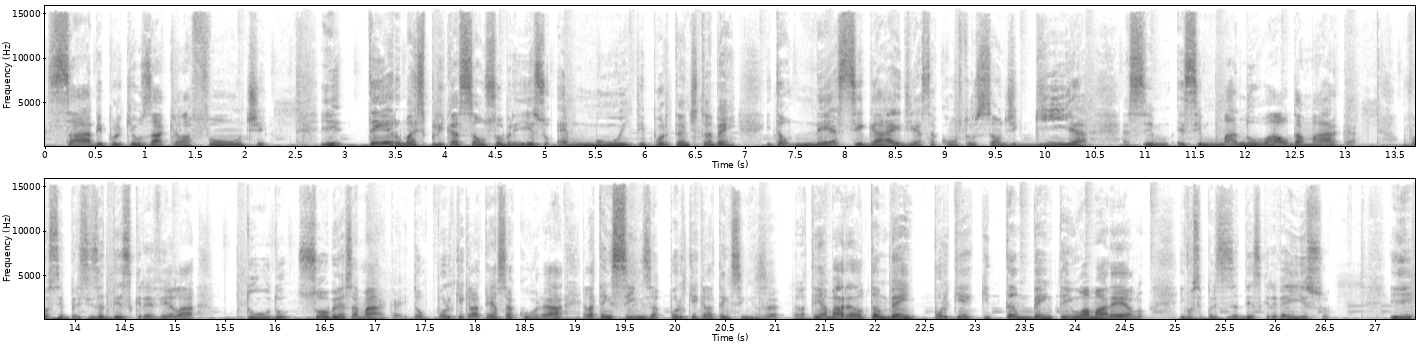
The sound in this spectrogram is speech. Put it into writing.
sabe por que usar aquela fonte. E ter uma explicação sobre isso é muito importante também. Então, nesse guide, essa construção de guia, esse, esse manual da marca, você precisa descrever lá tudo sobre essa marca. Então, por que, que ela tem essa cor? Ah, ela tem cinza. Por que, que ela tem cinza? Ela tem amarelo também. Por que, que também tem o amarelo? E você precisa descrever isso e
